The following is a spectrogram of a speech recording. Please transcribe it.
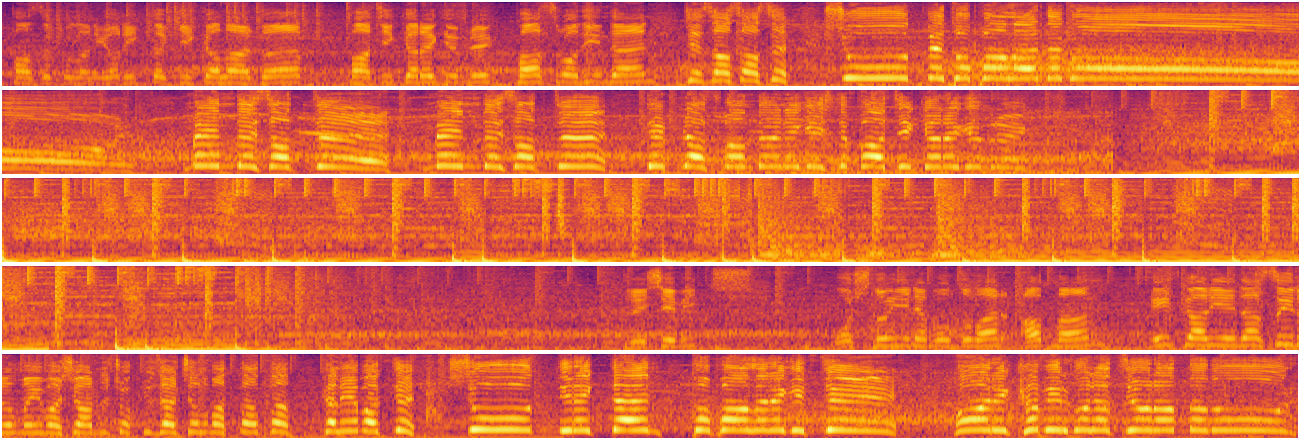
fazla kullanıyor ilk dakikalarda. Fatih Karagümrük pas Rodin'den ceza sahası şut ve top ağlarda gol! Mendes attı. Mendes attı. Deplasmanda öne geçti Fatih Karagümrük. Dreşeviç boşluğu yine buldular. Adnan Edgariye'den sıyrılmayı başardı. Çok güzel çalım attı Adnan. Kaleye baktı. Şut direkten top ağlara gitti. Harika bir gol atıyor Adnan Uğur.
